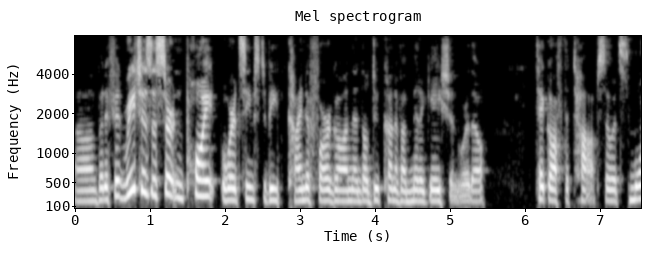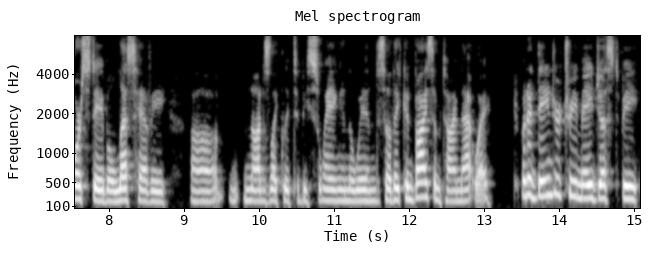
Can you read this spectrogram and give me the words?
Uh, but if it reaches a certain point where it seems to be kind of far gone, then they'll do kind of a mitigation where they'll take off the top. So it's more stable, less heavy, uh, not as likely to be swaying in the wind. So they can buy some time that way. But a danger tree may just be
